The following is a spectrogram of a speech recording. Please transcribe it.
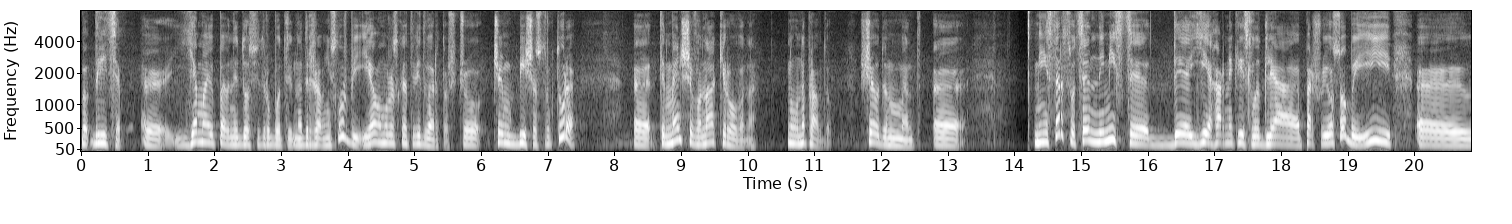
Ну, дивіться, е, я маю певний досвід роботи на державній службі, і я вам можу сказати відверто, що чим більша структура, е, тим менше вона керована. Ну, направду. Ще один момент. Е, Міністерство це не місце, де є гарне крісло для першої особи і е,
